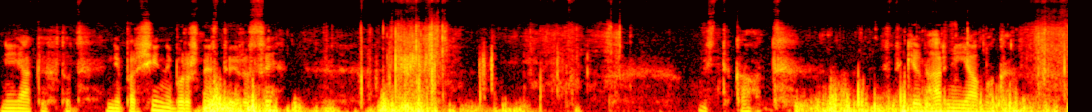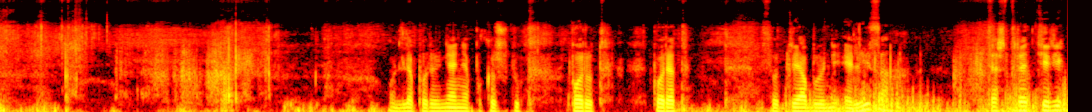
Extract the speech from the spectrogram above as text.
ніяких тут ні парші, ні борошнистої роси. Ось така от. От гарні яблука. От для порівняння покажу тут поряд, поряд сорт яблуні Еліза. Теж третій рік.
